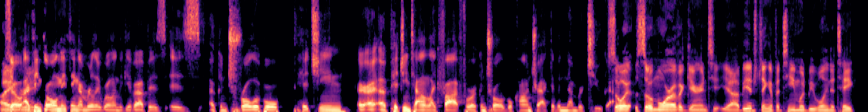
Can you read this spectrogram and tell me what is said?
I so agree. I think the only thing I'm really willing to give up is is a controllable pitching or a, a pitching talent like Pfaadt for a controllable contract of a number two guy. So so more of a guarantee. Yeah, it'd be interesting if a team would be willing to take.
